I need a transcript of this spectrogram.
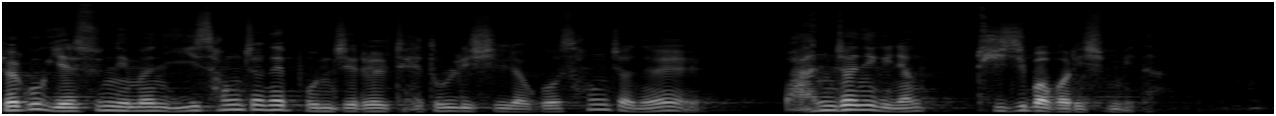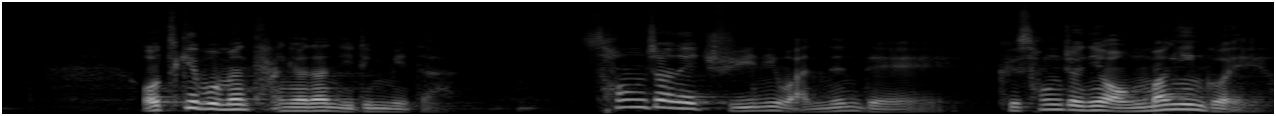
결국 예수님은 이 성전의 본질을 되돌리시려고 성전을 완전히 그냥 뒤집어 버리십니다. 어떻게 보면 당연한 일입니다. 성전의 주인이 왔는데 그 성전이 엉망인 거예요.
